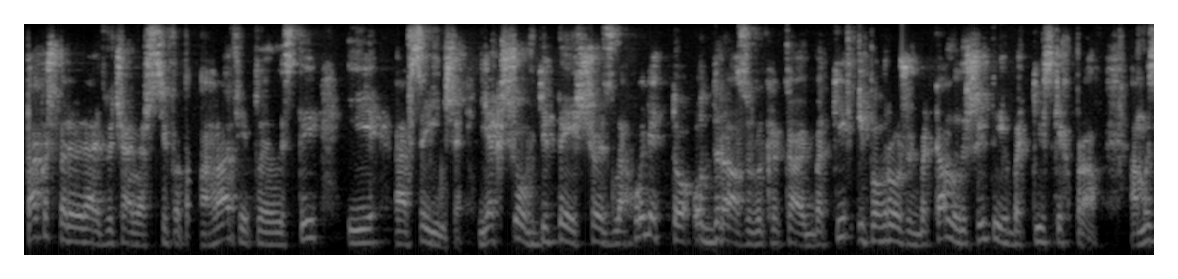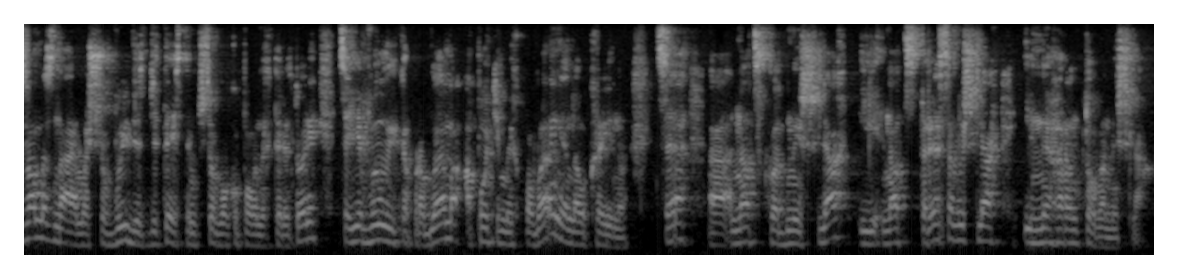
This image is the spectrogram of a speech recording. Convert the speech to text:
Також перевіряють звичайно ж всі фотографії, плейлисти і е, все інше. Якщо в дітей щось знаходять, то одразу викликають батьків і погрожують батькам лишити їх батьківських прав. А ми з вами знаємо, що вивіз дітей з тимчасово окупованих територій це є велика проблема. А потім їх повернення на Україну це е, надскладний шлях і надстресовий шлях, і негарантований шлях.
